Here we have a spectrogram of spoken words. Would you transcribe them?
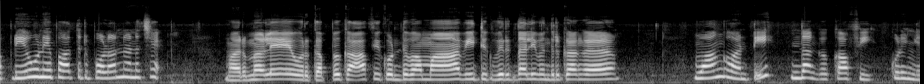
அப்படியே உன்னை பார்த்துட்டு போகலான்னு நினச்சேன். மருமகளே ஒரு கப்பு காஃபி கொண்டு வாம்மா. வீட்டுக்கு விருந்தாளி வந்திருக்காங்க. வாங்க ஆண்டி. இந்தாங்க காஃபி குடிங்க.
